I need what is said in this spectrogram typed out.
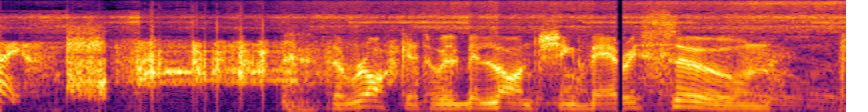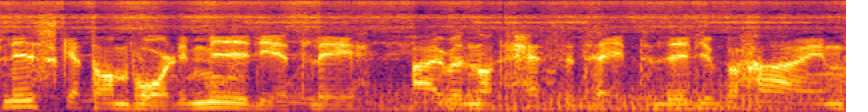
Nice. The rocket will be launching very soon. Please get on board immediately. I will not hesitate to leave you behind.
